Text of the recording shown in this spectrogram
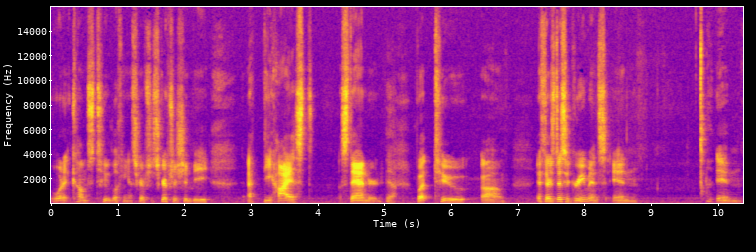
when it comes to looking at Scripture. Scripture should be at the highest standard. Yeah. But to um, if there's disagreements in in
